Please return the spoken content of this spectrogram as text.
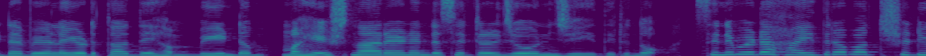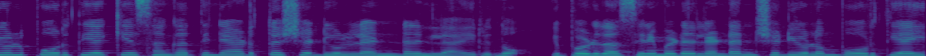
ഇടവേളയെടുത്ത അദ്ദേഹം വീണ്ടും മഹേഷ് നാരായണന്റെ സെറ്റിൽ ജോയിൻ ചെയ്തിരുന്നു. സിനിമയുടെ ഹൈദരാബാദ് ഷെഡ്യൂൾ പൂർത്തിയാക്കിയ സംഘത്തിന്റെ അടുത്ത ഷെഡ്യൂൾ ലണ്ടനിലായിരുന്നു. ഇപ്പോഴത്തെ സിനിമയുടെ ലണ്ടൻ ഷെഡ്യൂളും പൂർത്തിയായി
